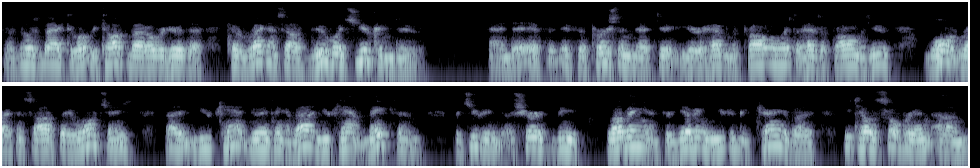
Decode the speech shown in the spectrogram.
So it goes back to what we talk about over here to, to reconcile, do what you can do. And if, if the person that you're having a problem with or has a problem with you won't reconcile, if they won't change, uh, you can't do anything about it. You can't make them, but you can sure be loving and forgiving, you can be caring about it. He tells us over in um,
